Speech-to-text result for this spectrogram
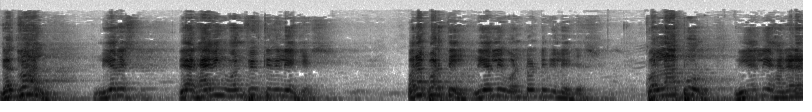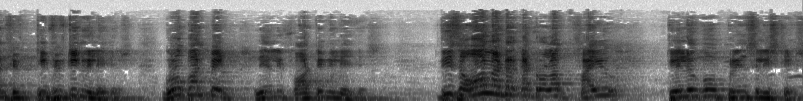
Gadwal, nearest, they are having 150 villages. Vanaparthi, nearly 120 villages. Kollapur, nearly 150, 15 villages. Gopalpet, nearly 40 villages. These are all under control of five Telugu princely states.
